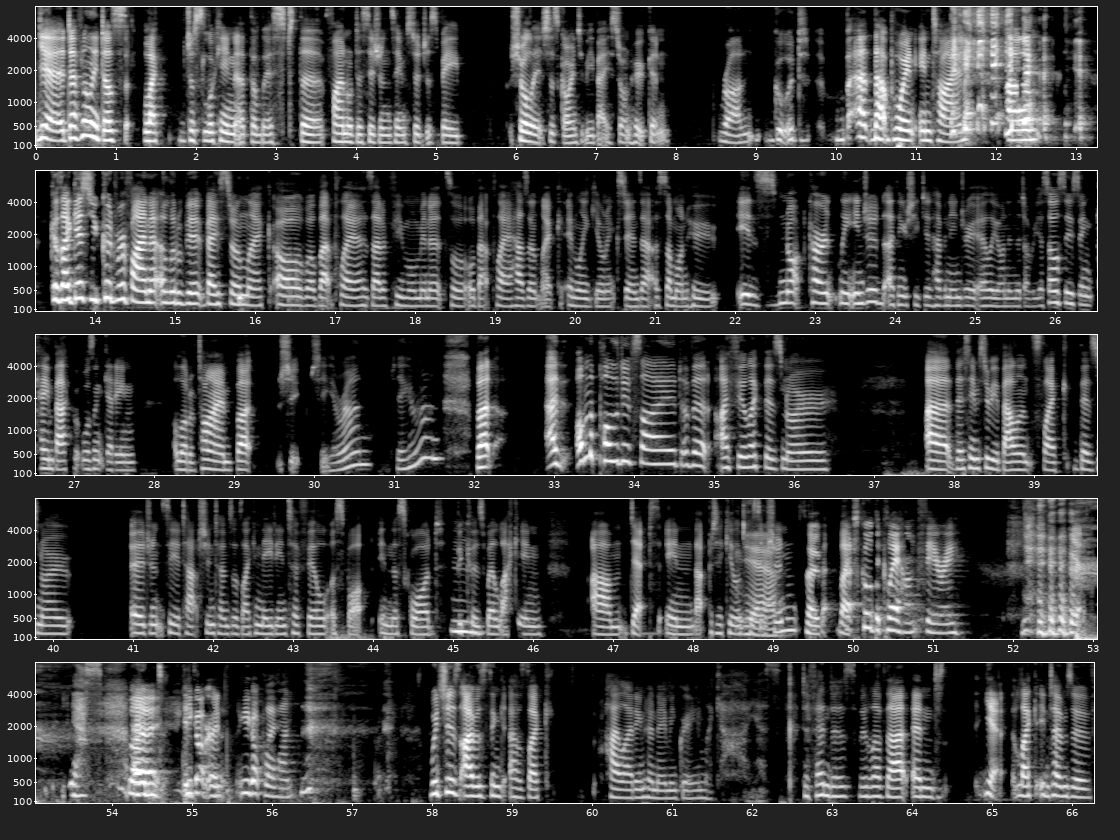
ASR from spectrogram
Yeah, it definitely does. Like, just looking at the list, the final decision seems to just be surely it's just going to be based on who can run good at that point in time. Um, Yeah. Because I guess you could refine it a little bit based on like, oh, well, that player has had a few more minutes, or, or that player hasn't. Like Emily Gielnik stands out as someone who is not currently injured. I think she did have an injury early on in the WSL season, came back but wasn't getting a lot of time. But she she can run, she can run. But I, on the positive side of it, I feel like there's no. Uh, there seems to be a balance. Like there's no urgency attached in terms of like needing to fill a spot in the squad Mm. because we're lacking um depth in that particular Yeah. position. So like that's called the Clare Hunt theory. yeah. yes. Like, And you got great. you got Clare Hunt. Which is I was thinking I was like highlighting her name in green, like, ah yes, defenders, we love that. And yeah, like in terms of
